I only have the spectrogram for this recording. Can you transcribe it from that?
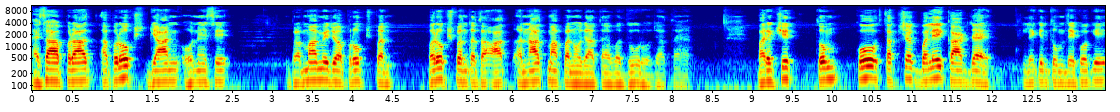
ऐसा अपराध, अपरोक्ष ज्ञान होने से ब्रह्मा में जो अपरोक्षपन, परोक्षपन तथा अनात्मापन हो जाता है, वह दूर हो जाता है। परीक्षित, तुम को तक्षक भले ही काट जाए, लेकिन तुम देखोगे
